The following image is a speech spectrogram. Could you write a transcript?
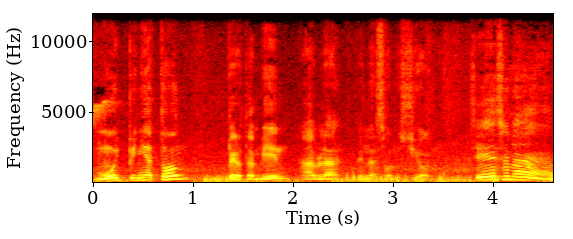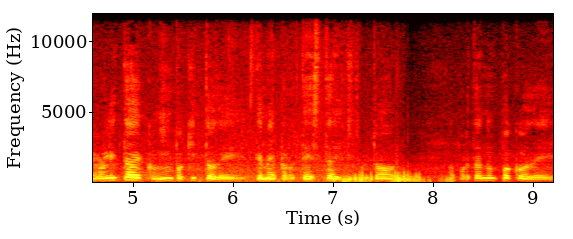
Muy piñatón, pero también habla de la solución. Sí, es una rolita con un poquito de tema de protesta y sobre todo aportando un poco de,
